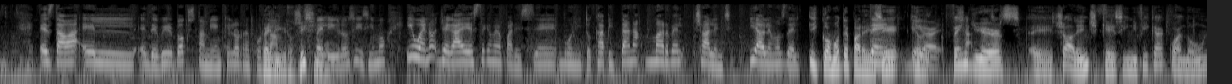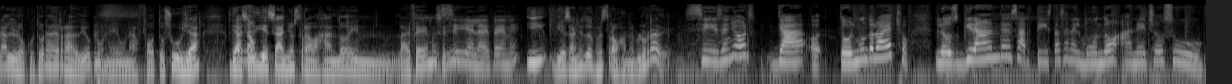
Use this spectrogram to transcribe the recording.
Estaba el, el de Beerbox también, que lo reportamos. Peligrosísimo. Peligrosísimo. Y bueno, llega este que me parece bonito, Capitana Marvel Challenge. Y hablemos del... ¿Y cómo te parece el Ten Years eh, Challenge, que significa cuando una locutora de radio pone una foto suya de hace 10 años trabajando en la FM, ¿sería? Sí, en la FM. Y 10 años después trabajando en Blue Radio. Sí, señor. Ya todo el mundo lo ha hecho. Los grandes artistas en el mundo han hecho su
